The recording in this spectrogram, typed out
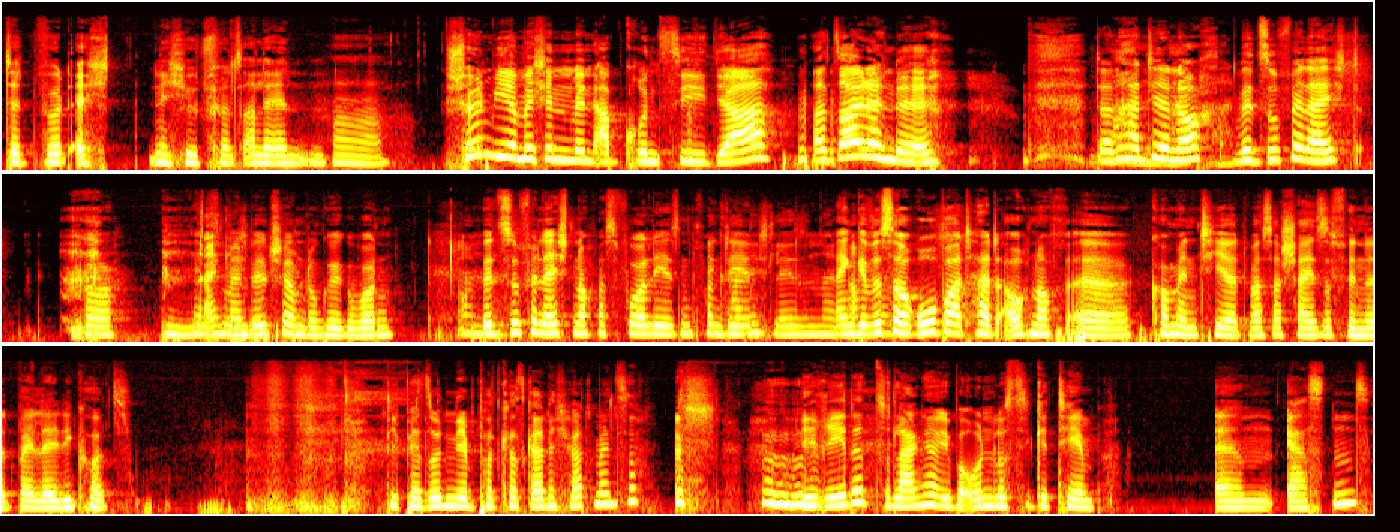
das wird echt nicht gut für uns alle enden. Hm. Schön, wie ihr mich in den Abgrund zieht, ja? Was soll denn der? Dann hat hier noch, willst du vielleicht, oh, jetzt ist Eigentlich mein nicht. Bildschirm dunkel geworden. Oh. Willst du vielleicht noch was vorlesen von Kann denen? ich lesen. Nein. Ein Ach, gewisser Robert hat auch noch äh, kommentiert, was er scheiße findet bei Lady Kotz. Die Person, die den Podcast gar nicht hört, meinst du? Ihr redet so lange über unlustige Themen. Ähm, erstens,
